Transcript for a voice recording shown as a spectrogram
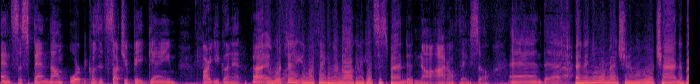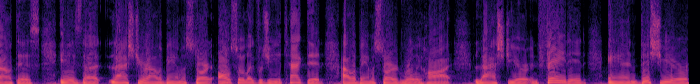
and suspend them, or because it's such a big game, are you going to? Uh, and we're thinking, and we're thinking they're not going to get suspended. No, I don't think so. And uh, And then you were mentioning when we were chatting about this is that last year Alabama started also like Virginia Tech did. Alabama started really hot last year and faded, and this year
